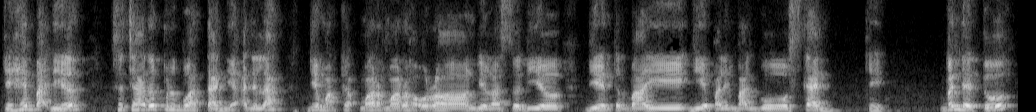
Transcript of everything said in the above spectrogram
Okay, hebat dia secara perbuatannya adalah dia marah-marah orang, dia rasa dia dia yang terbaik, dia paling bagus kan. Okay. Benda tu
